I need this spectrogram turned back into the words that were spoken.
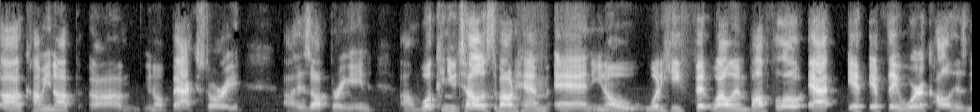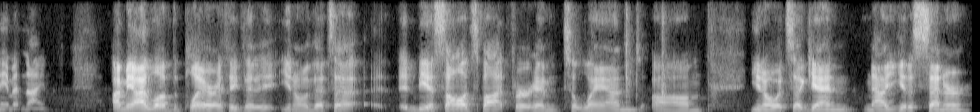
uh, coming up. Um, you know, backstory, uh, his upbringing. Um, what can you tell us about him? And you know, would he fit well in Buffalo at if if they were to call his name at nine? I mean, I love the player. I think that it, you know that's a it'd be a solid spot for him to land. Um, you know, it's again now you get a center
